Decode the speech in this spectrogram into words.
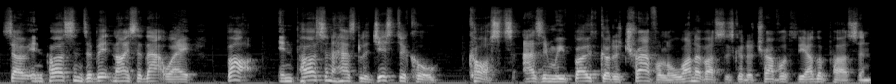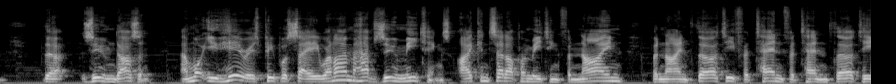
So in person's a bit nicer that way. But in person has logistical costs, as in we've both got to travel, or one of us has got to travel to the other person that Zoom doesn't. And what you hear is people say, when I have Zoom meetings, I can set up a meeting for nine, for nine thirty, for ten, for ten thirty,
